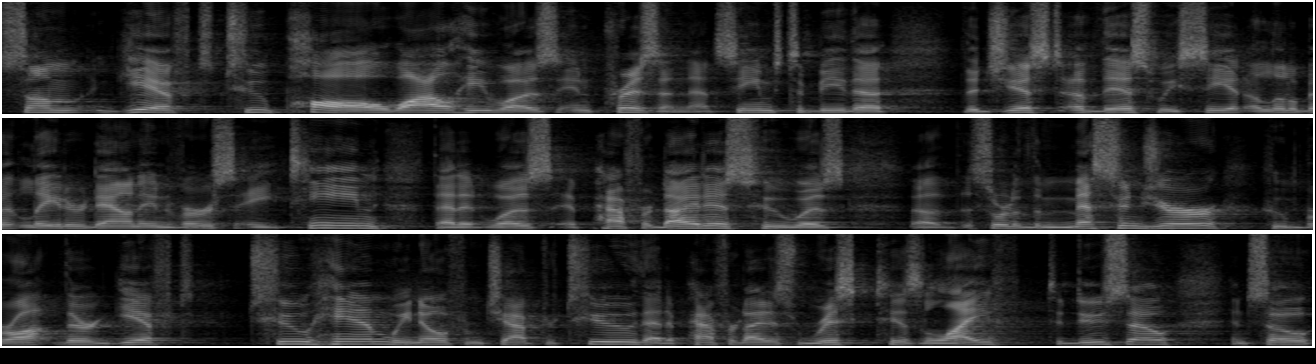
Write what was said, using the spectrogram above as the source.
some gift to Paul while he was in prison. That seems to be the, the gist of this. We see it a little bit later down in verse 18 that it was Epaphroditus who was uh, sort of the messenger who brought their gift to him. We know from chapter 2 that Epaphroditus risked his life to do so. And so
